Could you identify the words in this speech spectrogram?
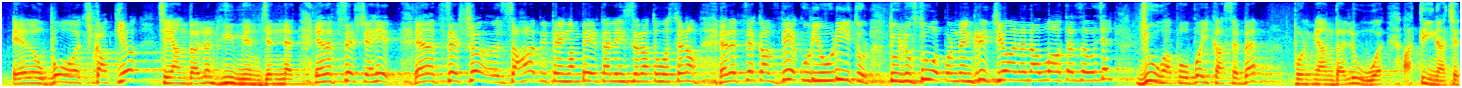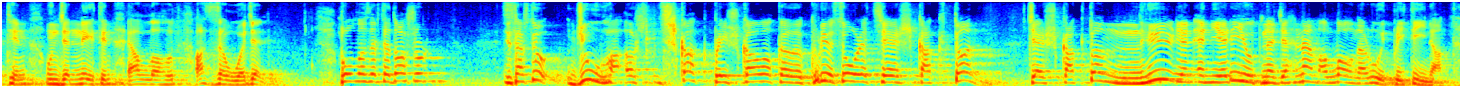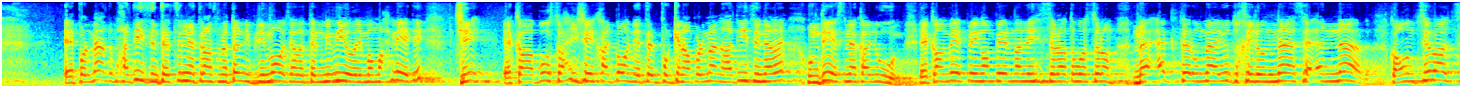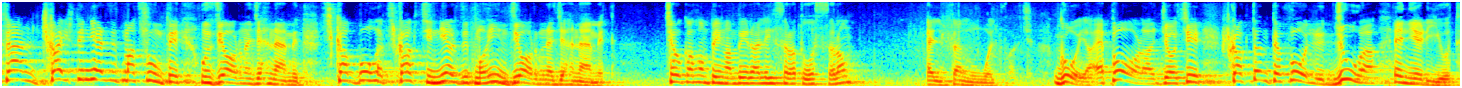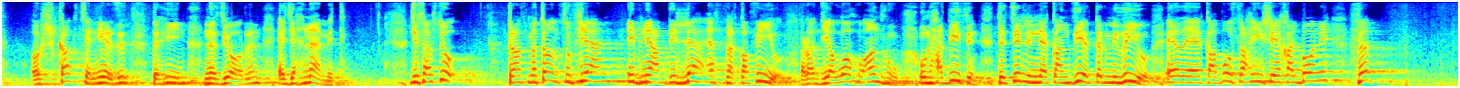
Edhe u bëhet shkak kjo që ja ndalon hymjen në xhennet. Edhe pse shahid, edhe pse shë, sahabi pejgamberit alayhi salatu wasalam, edhe pse ka vdekur i uritur, tu luftuar për me ngrit fjalën e Allahut azza wa jall, gjuha po bëjka sebeb për me ja ndalue atina që t'hin në xhennetin e Allahut azza wa jall. Po vëllazër të dashur, Gjithashtu, gjuha është shkak prej shkaqeve kryesore që e shkakton që e shkakton në hyrjen e njeriut në xhehnem Allahu na rujt prej tina e përmendëm hadithin të cilin e transmeton Ibn Majah dhe Tirmidhi dhe Imam Ahmedi që e ka bo sahih Sheikh Albani veç kena përmend hadithin edhe n'dersin e kaluam e kanë vet pejgamberin alayhi salatu wasalam ma aktharu ma yudkhilu an-nas an-nar dmth cila send çka i shti njerëzit ma s'shumti në zjarrin e xhenemit Çka bëhet shkak që njerëzit me hi n'zjarrin e xhehenemit? Ça u ka thënë pejgamberi alayhi salatu wassalam? El famu wal farj. Goja e para gjë që shkakton të folit gjuha e njeriut. Është shkak që njerëzit të hyjnë në zjarrin e xhehenemit. Gjithashtu Transmeton Sufjan ibn Abdullah al-Thaqafi radiyallahu anhu në hadithin të cilin e ka nxjerr Tirmidhiu edhe e ka bo sahih Sheikh Albani thot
